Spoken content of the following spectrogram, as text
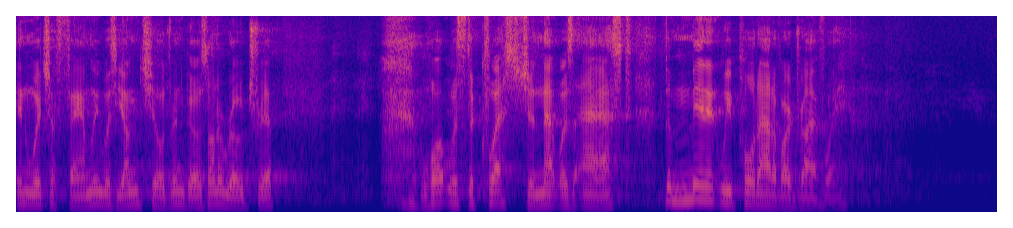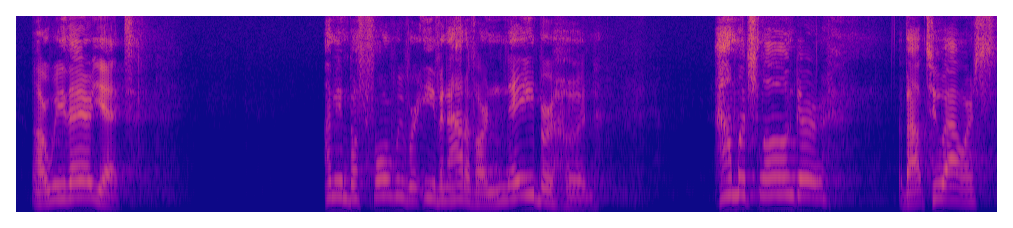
in which a family with young children goes on a road trip, what was the question that was asked the minute we pulled out of our driveway? Are we there yet? I mean, before we were even out of our neighborhood, how much longer? About two hours.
